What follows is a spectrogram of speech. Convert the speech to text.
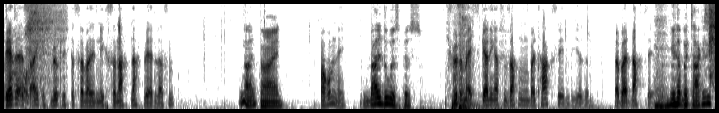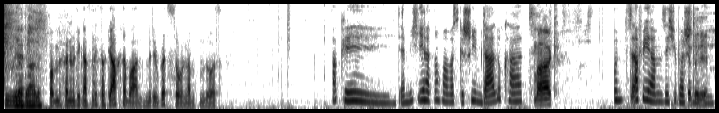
Wäre es eigentlich möglich, dass wir mal die nächste Nacht Nacht werden lassen? Nein, Nein. Warum nicht? Weil du es bist. Ich würde mir echt gerne die ganzen Sachen bei Tag sehen, die hier sind. Äh, bei Nacht sehen. Ja, bei Tage siehst du sie ja gerade. Vor allem mit den ganzen Licht auf die Achterbahn, mit den Redstone-Lampen und sowas. Okay, der Michi hat noch mal was geschrieben. Dalukat Marc, und Safi haben sich überschnitten.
